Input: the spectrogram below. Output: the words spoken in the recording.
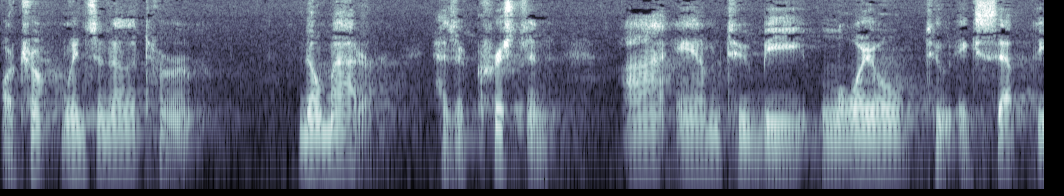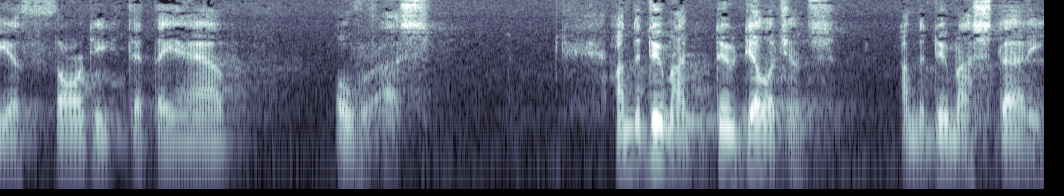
or Trump wins another term, no matter, as a Christian, I am to be loyal to accept the authority that they have over us. I'm to do my due diligence. I'm to do my study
